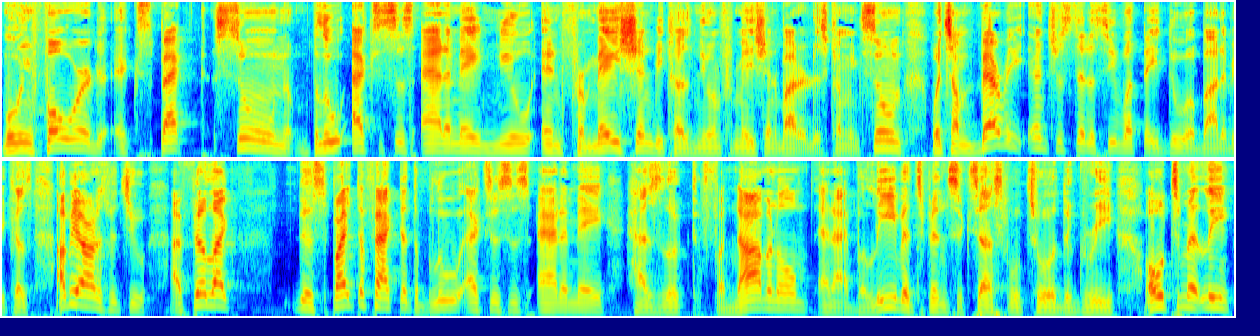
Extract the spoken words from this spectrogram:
Moving forward, expect soon Blue Exorcist anime new information because new information about it is coming soon, which I'm very interested to see what they do about it because I'll be honest with you, I feel like despite the fact that the Blue Exorcist anime has looked phenomenal and I believe it's been successful to a degree, ultimately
